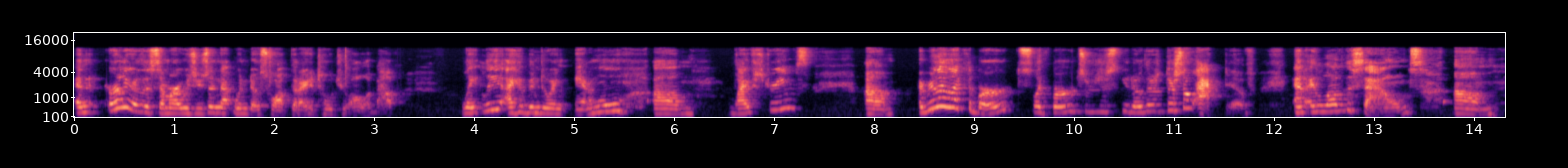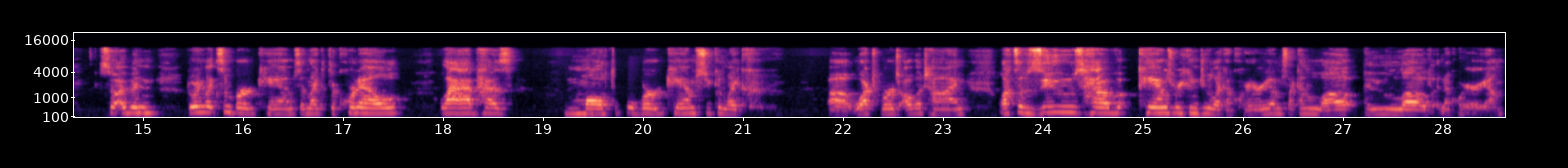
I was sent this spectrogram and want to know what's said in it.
And earlier this summer, I was using that window swap that I had told you all about. Lately, I have been doing animal um, live streams. Um, I really like the birds. Like birds are just, you know, they're they're so active, and I love the sounds. Um, so I've been doing like some bird cams, and like the Cornell lab has multiple bird cams, so you can like uh, watch birds all the time. Lots of zoos have cams where you can do like aquariums. Like I love, I love an aquarium.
